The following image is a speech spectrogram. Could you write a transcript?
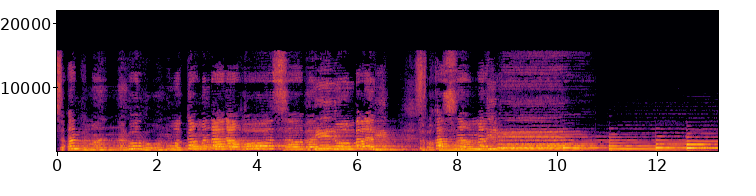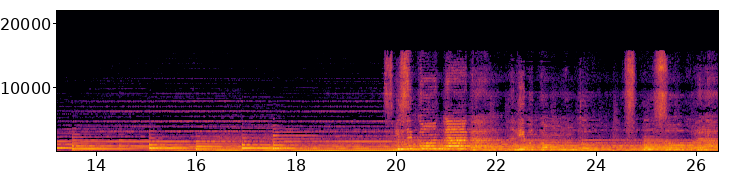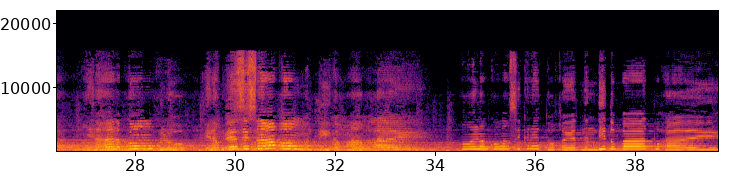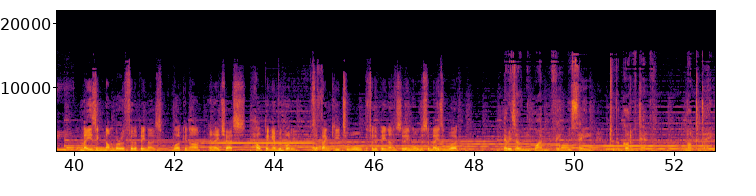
Saan ka man naroroon Huwag kang beses na akong munti kang mamatay Alam ko ang sekreto, kaya't nandito pa at buhay amazing number of Filipinos working our NHS, helping everybody. So thank you to all the Filipinos doing all this amazing work. There is only one thing we say to the god of death, not today.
